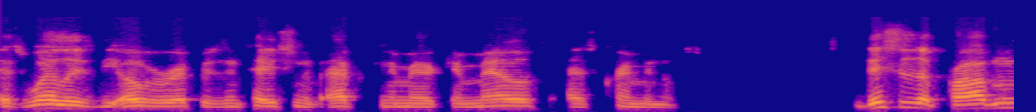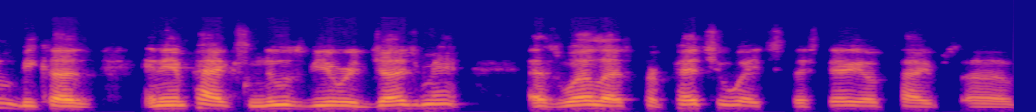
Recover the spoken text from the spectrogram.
as well as the overrepresentation of African American males as criminals. This is a problem because it impacts news viewer judgment as well as perpetuates the stereotypes of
